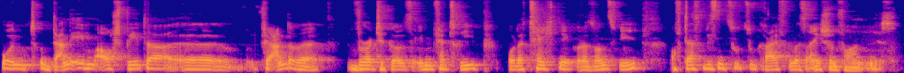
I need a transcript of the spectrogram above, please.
und, und dann eben auch später äh, für andere Verticals, eben Vertrieb oder Technik oder sonst wie, auf das Wissen zuzugreifen, was eigentlich schon vorhanden ist.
